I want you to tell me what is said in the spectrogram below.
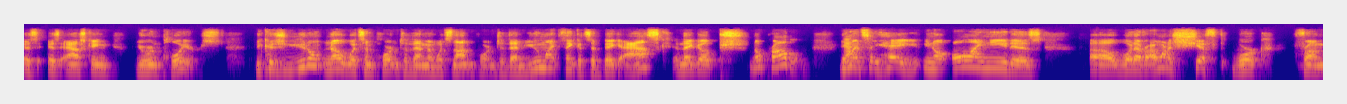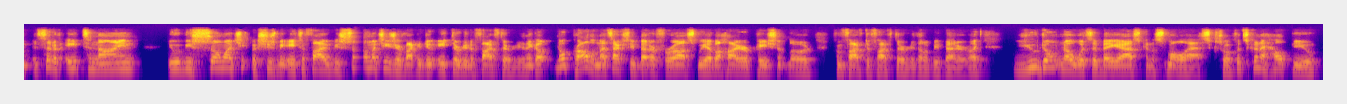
is, is asking your employers because you don't know what's important to them and what's not important to them. You might think it's a big ask and they go, no problem. You yeah. might say, hey, you know, all I need is uh, whatever. I want to shift work from instead of eight to nine, it would be so much excuse me 8 to 5 would be so much easier if i could do 8.30 to 5.30 and they go no problem that's actually better for us we have a higher patient load from 5 to 5.30 that'll be better like you don't know what's a big ask and a small ask so if it's going to help you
